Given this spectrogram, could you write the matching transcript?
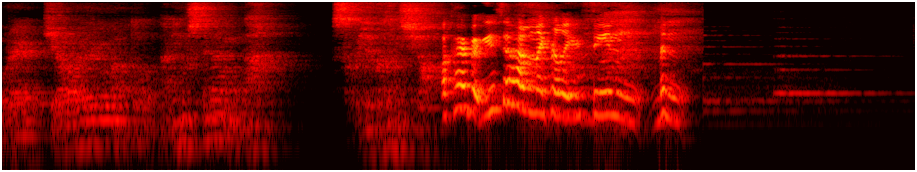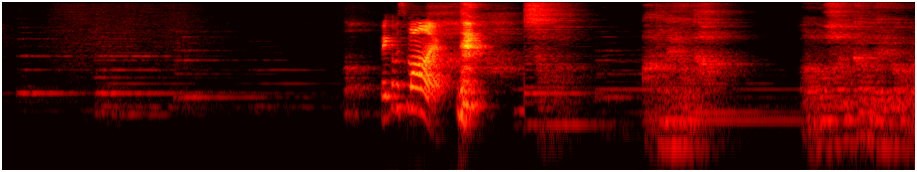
俺嫌われるようなこと何もしてないもんなそういうことにしよう Okay, but you still haven't like really seen been. Make him smaller. そうあの笑顔だあの張りかんだ笑顔が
